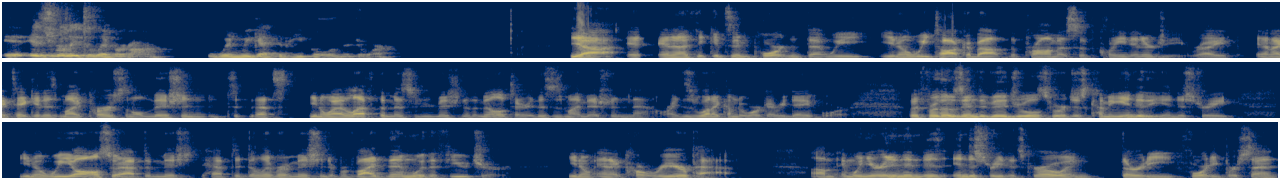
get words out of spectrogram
is really delivered on when we get the people in the door. yeah and i think it's important that we you know we talk about the promise of clean energy right? And i take it as my personal mission to, that's you know i left the mission, mission of the military this is my mission now right? This is what i come to work every day for. But for those individuals who are just coming into the industry you know we also have to mission, have to deliver a mission to provide them with a future you know and a career path um, and when you're in an indus- industry that's growing 30 40%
